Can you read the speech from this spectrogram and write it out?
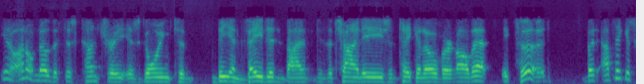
you know, I don't know that this country is going to be invaded by the Chinese and taken over and all that. It could, but I think it's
